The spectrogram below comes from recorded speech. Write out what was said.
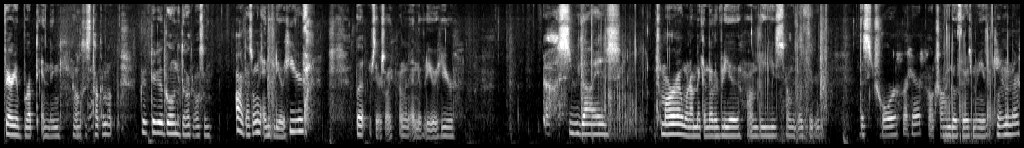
very abrupt ending. I was just talking about Gravedigger Glow in the Dark awesome. Alright guys, I'm gonna end the video here. But seriously, I'm gonna end the video here. Uh, see you guys tomorrow when I make another video on these. I'm gonna go through this drawer right here. I'll try and go through as many as I can in there.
